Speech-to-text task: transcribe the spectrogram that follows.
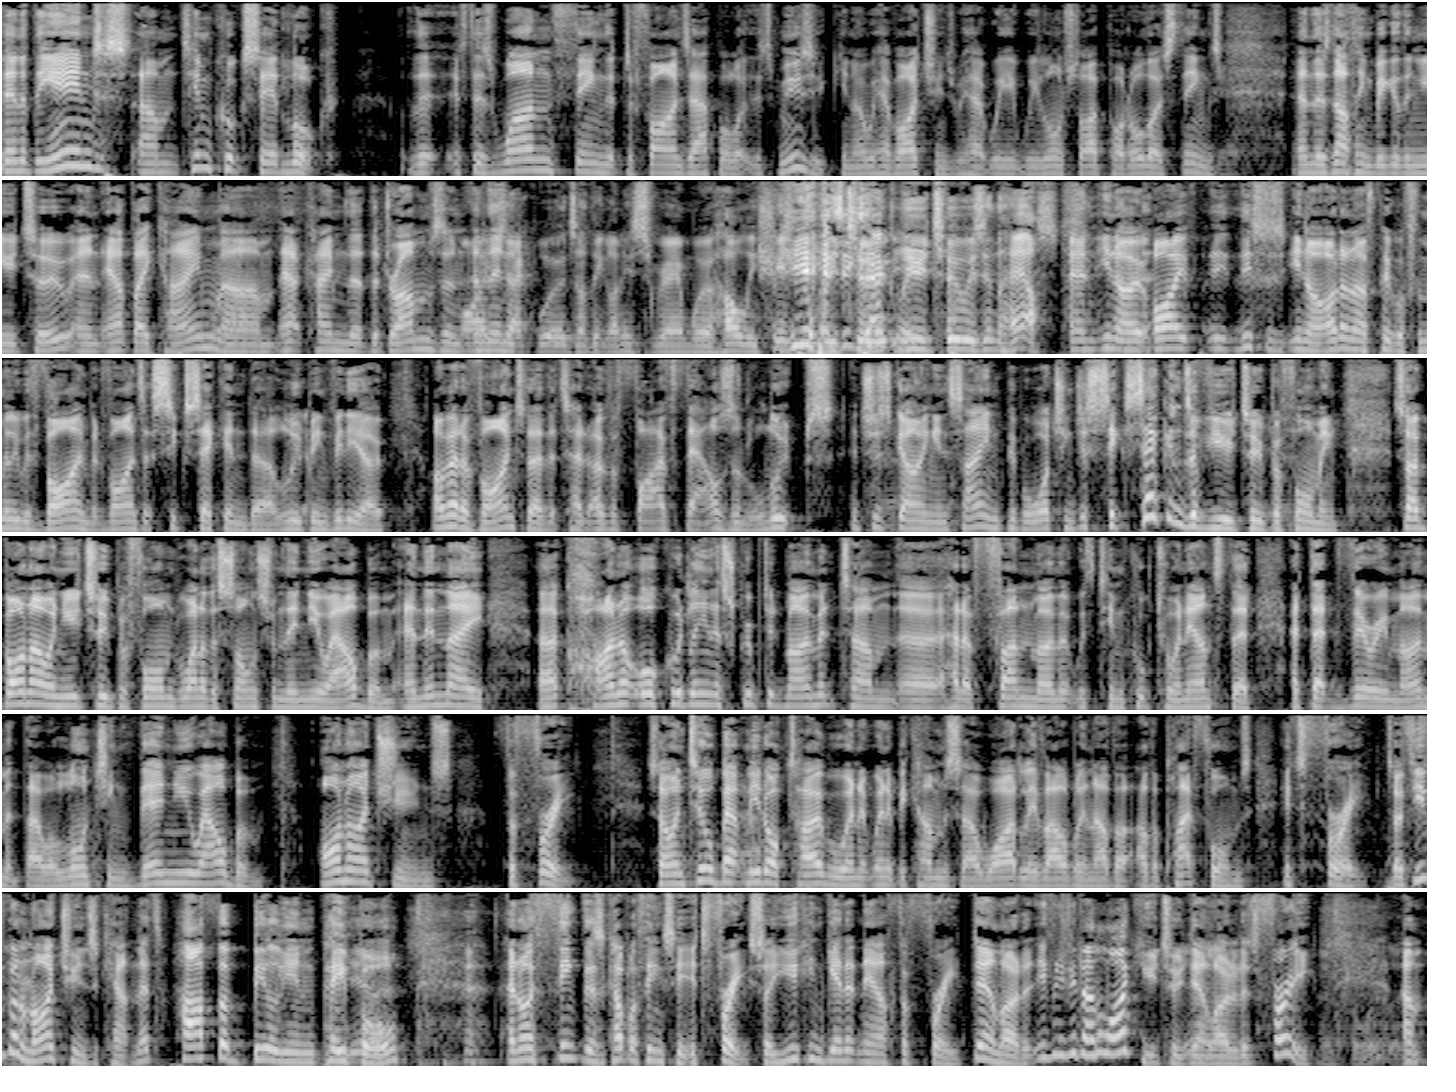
then at the end, um, Tim Cook said, Look, the, if there's one thing that defines Apple, it's music. You know, we have iTunes, we have we, we launched iPod, all those things, and there's nothing bigger than U2. And out they came. Um, out came the, the drums, and, My and then exact words, I think, on Instagram were "Holy shit!" Yes, U2, exactly. U2 is in the house. and you know, I this is you know, I don't know if people are familiar with Vine, but Vine's a six second uh, looping video. I've had a Vine today that's had over five thousand loops. It's just going insane. People watching just six seconds of U2 performing. So Bono and U2 performed one of the songs from their new album, and then they uh, kind of awkwardly in a scripted moment um, uh, had a fun moment with Tim Cook to announce that at that very moment they were launching their new album on iTunes for free. So until about mid October, when it when it becomes uh, widely available in other other platforms, it's free. So if you've got an iTunes account, and that's half a billion people, and I think there's a couple of things here. It's free, so you can get it now for free. Download it, even if you don't like U2, download it. It's free. Absolutely. Um,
